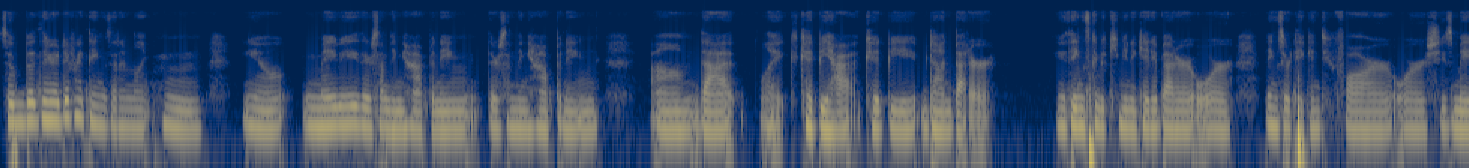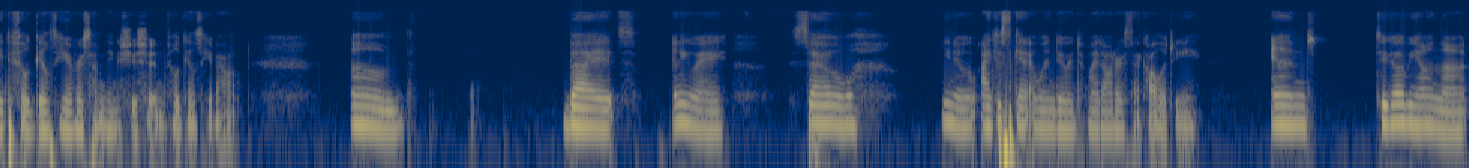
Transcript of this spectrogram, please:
So, but there are different things that I'm like, hmm, you know, maybe there's something happening. There's something happening um, that like could be ha- could be done better. You know, things can be communicated better, or things are taken too far, or she's made to feel guilty over something she shouldn't feel guilty about. Um, but anyway, so, you know, I just get a window into my daughter's psychology. And to go beyond that,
